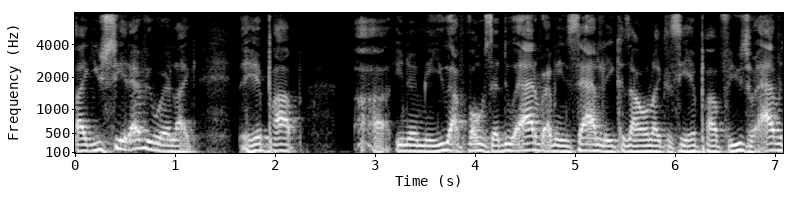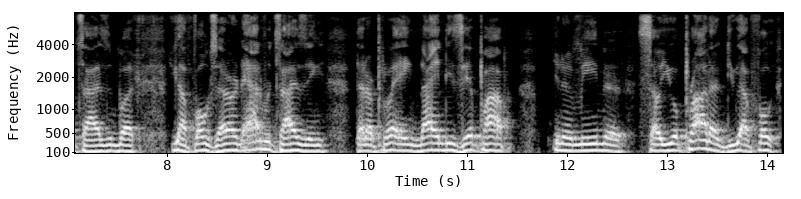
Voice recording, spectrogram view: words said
like you see it everywhere. Like the hip hop, uh, you know what I mean? You got folks that do adver. I mean, sadly, because I don't like to see hip hop for use for advertising, but you got folks that are in advertising that are playing '90s hip hop. You know what I mean? To sell you a product. You got folks,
